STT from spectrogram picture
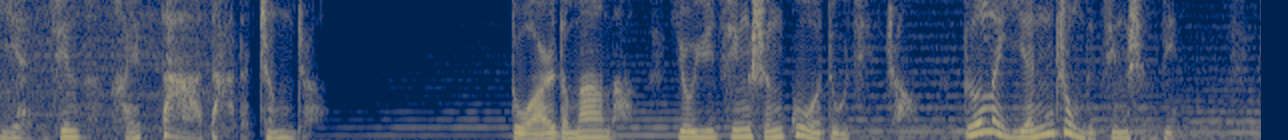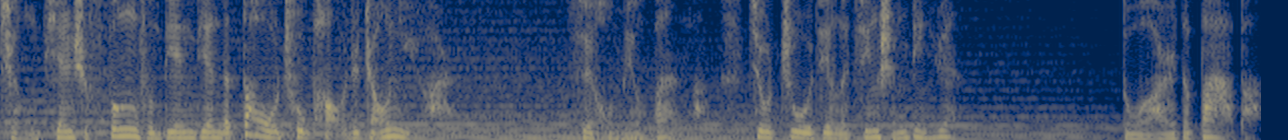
眼睛还大大的睁着。朵儿的妈妈由于精神过度紧张，得了严重的精神病。整天是疯疯癫癫的，到处跑着找女儿，最后没有办法，就住进了精神病院。朵儿的爸爸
